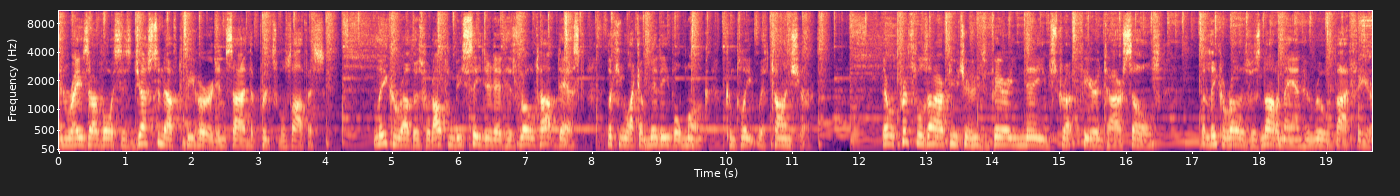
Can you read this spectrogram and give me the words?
and raise our voices just enough to be heard inside the principal's office. Lee Carruthers would often be seated at his roll top desk, looking like a medieval monk, complete with tonsure. There were principals in our future whose very name struck fear into our souls, but Lee Carruthers was not a man who ruled by fear.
